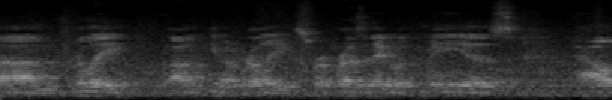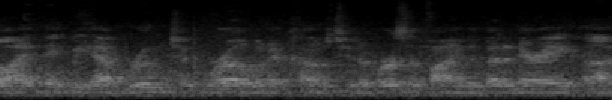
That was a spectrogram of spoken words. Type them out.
um, really, um, you know, really sort of resonated with me is how I think we have room to grow when it comes to diversifying the veterinary uh,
